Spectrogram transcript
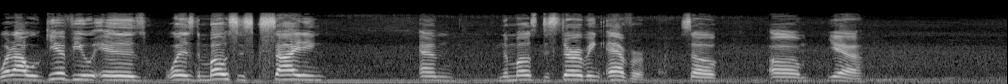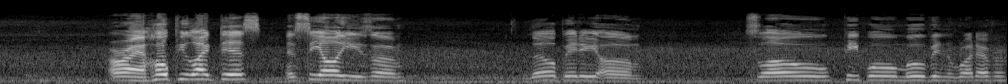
What I will give you is what is the most exciting and the most disturbing ever. So, um, yeah. Alright, I hope you like this and see all these, um, little bitty, um, slow people moving or whatever.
